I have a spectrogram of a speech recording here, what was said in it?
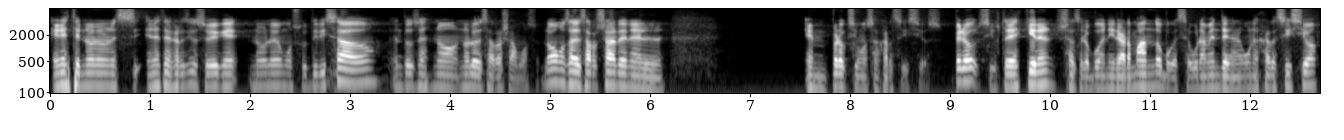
en este, no en este ejercicio se ve que no lo hemos utilizado, entonces no, no lo desarrollamos. Lo vamos a desarrollar en, el, en próximos ejercicios. Pero si ustedes quieren, ya se lo pueden ir armando, porque seguramente en algún ejercicio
